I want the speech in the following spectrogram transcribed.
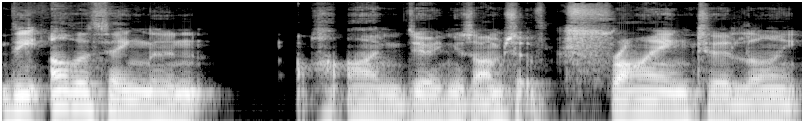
the other thing that I'm doing is I'm sort of trying to like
